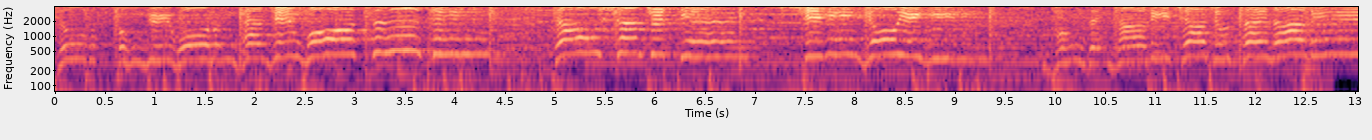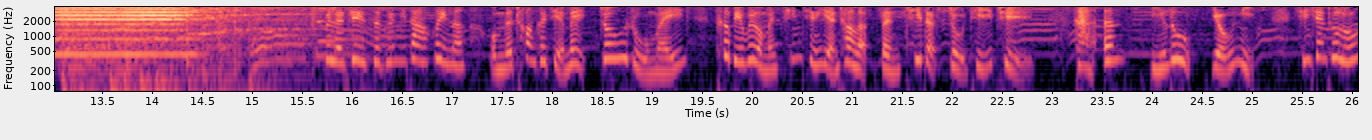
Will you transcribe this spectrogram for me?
走过风雨，我能看见我自己。高山之巅，心有意义。梦在哪里，家就在哪这次闺蜜大会呢，我们的创客姐妹周汝梅特别为我们倾情演唱了本期的主题曲《感恩一路有你》，新鲜出炉，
